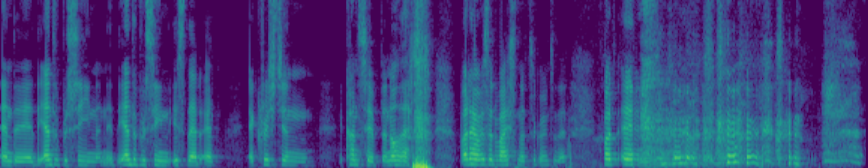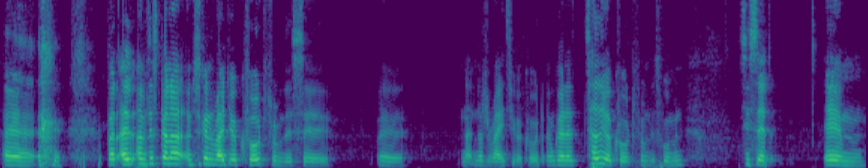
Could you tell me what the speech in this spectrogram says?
and uh, the Anthropocene, and the Anthropocene is that a, a Christian concept and all that. but I was advised not to go into that. But uh, uh, but I, am just gonna I'm just gonna write you a quote from this. Uh, uh, not not write you a quote. I'm gonna tell you a quote from this woman. She said, um,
